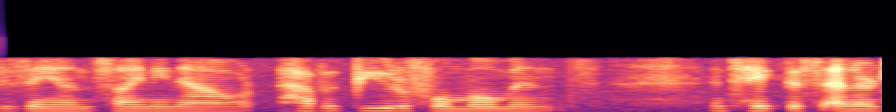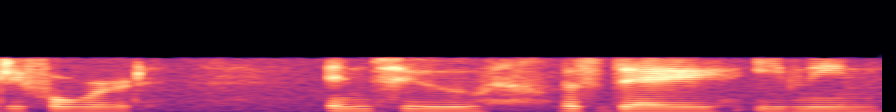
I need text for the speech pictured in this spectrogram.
Suzanne signing out. Have a beautiful moment and take this energy forward into this day, evening.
